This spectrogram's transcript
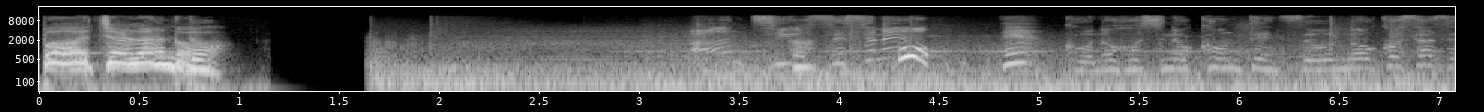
バーチャルランド。アンチを進め。おこの星のコンテンツを残さず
